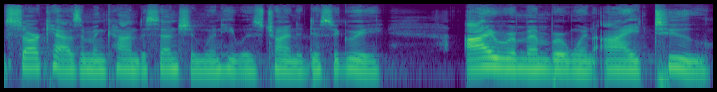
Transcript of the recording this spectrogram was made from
sarcasm and condescension when he was trying to disagree. I remember when I too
